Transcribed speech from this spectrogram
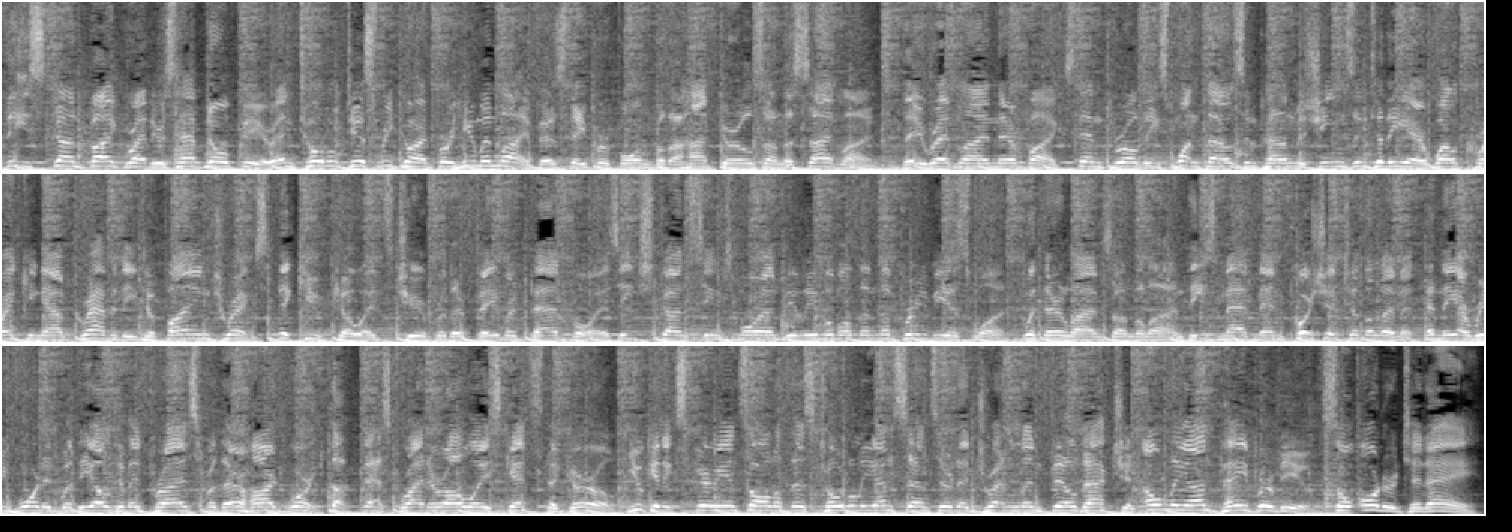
These stunt bike riders have no fear and total disregard for human life as they perform for the hot girls on the sidelines. They redline their bikes, then throw these 1,000 pound machines into the air while cranking out gravity defying tricks. The cute co-eds cheer for their favorite bad boy as each stunt seems more unbelievable than the previous one. With their lives on the line, these madmen push it to the limit and they are rewarded with the ultimate prize for their hard work. The best rider always gets the girl. You can experience all of this totally uncensored, adrenaline filled action only on pay per view. So order today.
